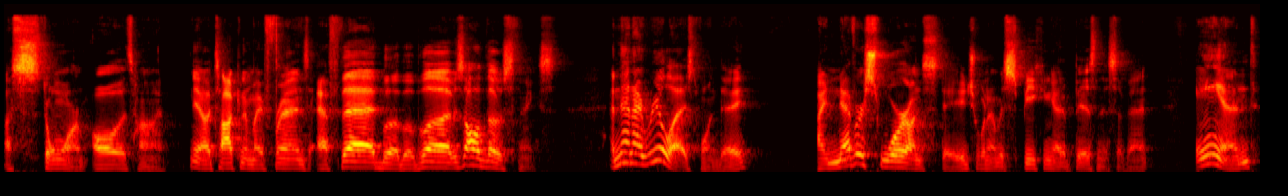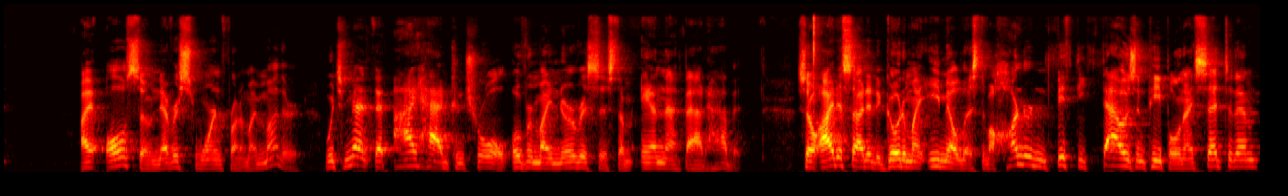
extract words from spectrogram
a storm all the time. You know, talking to my friends, F that, blah, blah, blah. It was all those things. And then I realized one day I never swore on stage when I was speaking at a business event, and I also never swore in front of my mother, which meant that I had control over my nervous system and that bad habit. So I decided to go to my email list of 150,000 people and I said to them,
